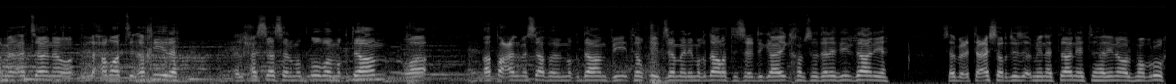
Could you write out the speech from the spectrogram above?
من أتانا في اللحظات الأخيرة الحساسة المطلوبة مقدام وقطع المسافة بمقدام في توقيت زمني مقداره 9 دقائق 35 ثانية. 17 جزء من الثانية. تهانينا والف مبروك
